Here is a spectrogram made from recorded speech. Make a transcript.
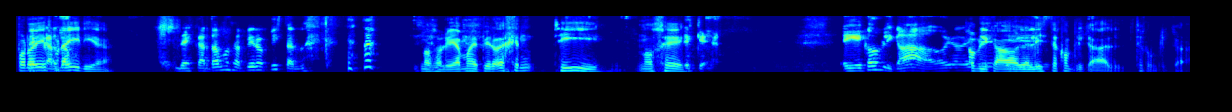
Por ahí, por ahí iría. Descartamos a Piero Pista. ¿no? Nos olvidamos de Piero. Es que sí, no sé. Es que es complicado, obviamente. complicado, la eh, lista es complicada. lista es complicada.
